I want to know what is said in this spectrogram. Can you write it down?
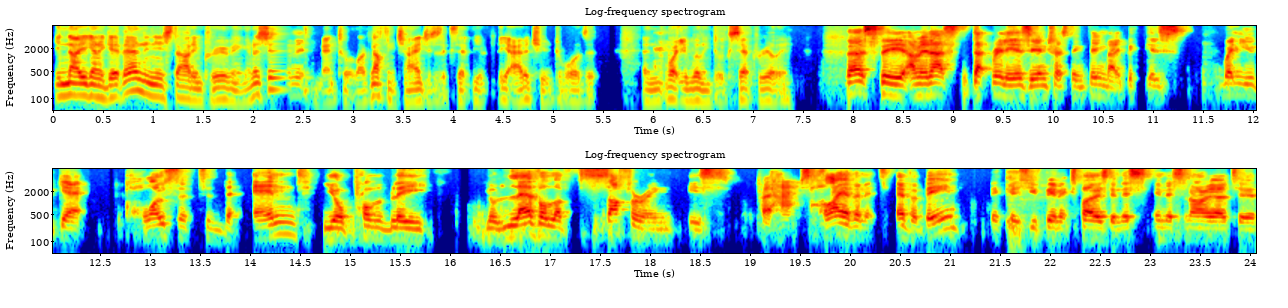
you know you're going to get there and then you start improving. And it's just mental like nothing changes except your, your attitude towards it and what you're willing to accept really. That's the i mean that's that really is the interesting thing mate because when you get closer to the end you're probably your level of suffering is perhaps higher than it's ever been because you've been exposed in this in this scenario to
